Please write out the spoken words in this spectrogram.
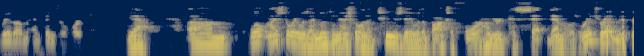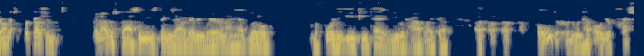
rhythm and things are working? Yeah. Um, well, my story was I moved to Nashville on a Tuesday with a box of 400 cassette demos. Rich Redmond, drums percussion and I was passing these things out everywhere, and I had little before the EPK, you would have like a a, a, a folder and it would have all your press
